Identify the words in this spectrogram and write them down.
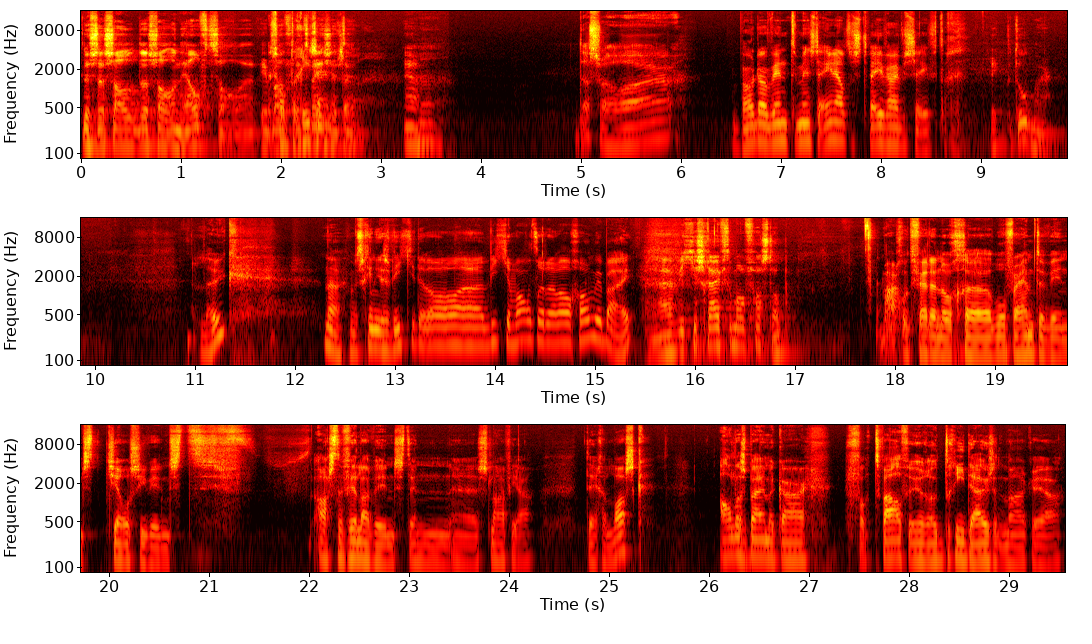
Dus dat zal, dat zal een helft zal, eh, weer er boven de drie twee zijn zitten. Ja. Dat is wel... eh, Bodo wint tenminste één helft, is 2,75. Ik bedoel maar. leuk. Nou, misschien is Wietje er wel... eh, Wietje Walter er wel gewoon weer bij. Uh, Wietje schrijft hem alvast op. Maar goed, verder nog eh, Wolverhampton winst, Chelsea winst, Aston Villa winst en eh, Slavia tegen Lask. Alles bij elkaar van 12 euro 3000 maken, ja.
